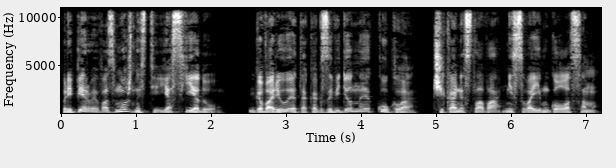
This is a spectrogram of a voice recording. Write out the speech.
При первой возможности я съеду. Говорю это, как заведенная кукла, чеканя слова не своим голосом.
